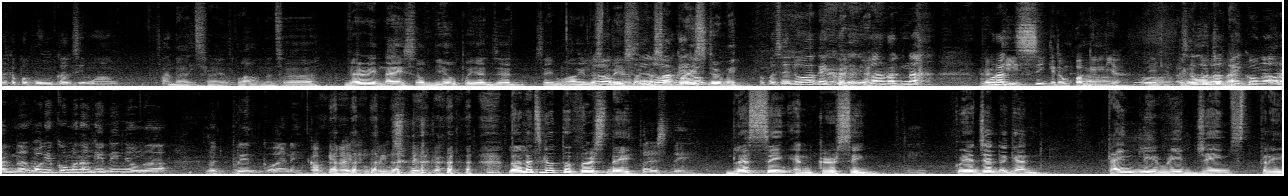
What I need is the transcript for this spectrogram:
nakapabungkag sa imong family. That's right. no? Wow, that's a very nice of you, Kuya Jed, sa imo ang illustration. Na-surprise kay Jumi. Papasayloa kay ko ninyo kan rag na urag Naghisi gid ang pamilya. Oh, Tinuod Tinuod na. kay ko nga orag na wag ko man ang ninyo nga nag-print ko ani Copyright infringement ka. Now, let's go to Thursday. Thursday. Blessing and cursing. Okay. Kuya Jed, again, kindly read James 3,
